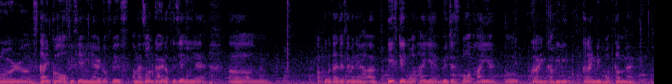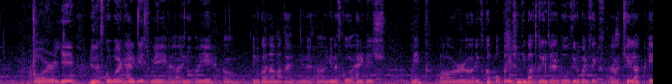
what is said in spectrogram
और स्काइप का ऑफ़िस यहीं है हेड ऑफ़िस अमेजोन का हेड ऑफ़िस यहीं है अम, आपको बताया जैसे मैंने पे स्केल बहुत हाई है वेजेस बहुत हाई है तो क्राइम का भी क्राइम भी बहुत कम है। और ये यूनेस्को वर्ल्ड हेरिटेज में इनो ये अ, इनका नाम आता है यूनेस्को हेरिटेज में। और इसका पॉपुलेशन की बात करी जाए तो 0.6 छः लाख के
